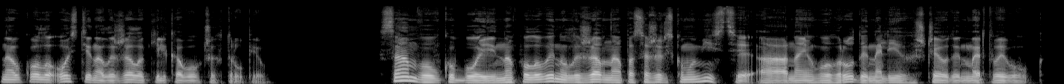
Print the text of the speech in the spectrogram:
Навколо Остіна лежало кілька вовчих трупів. Сам вовкобой наполовину лежав на пасажирському місці, а на його груди наліг ще один мертвий вовк.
